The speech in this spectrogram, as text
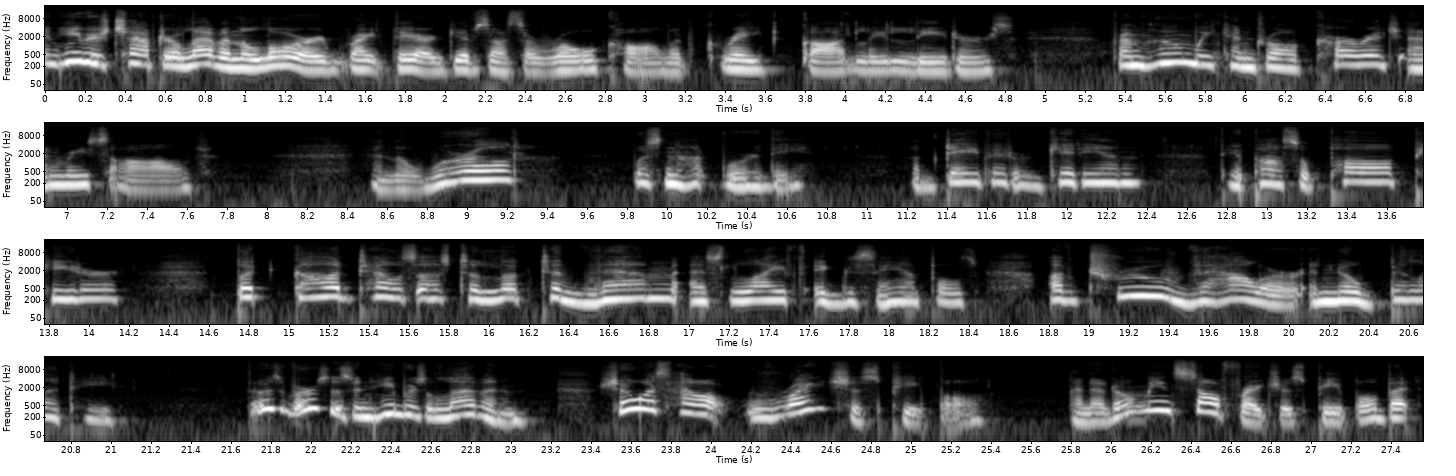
In Hebrews chapter 11, the Lord, right there, gives us a roll call of great godly leaders from whom we can draw courage and resolve. And the world was not worthy of David or Gideon, the Apostle Paul, Peter, but God tells us to look to them as life examples of true valor and nobility. Those verses in Hebrews 11 show us how righteous people, and I don't mean self righteous people, but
